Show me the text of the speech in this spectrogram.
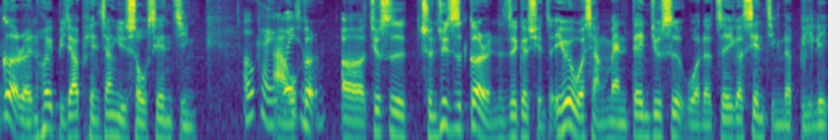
个人会比较偏向于收现金。OK，啊，我个呃，就是纯粹是个人的这个选择，因为我想 maintain 就是我的这个现金的比例。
